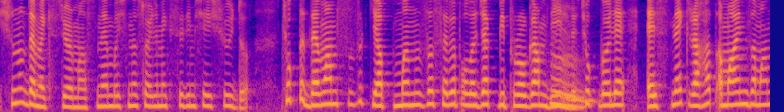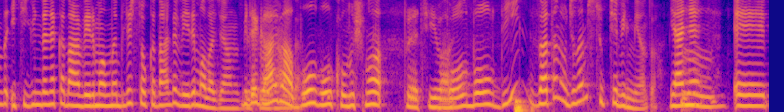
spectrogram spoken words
şunu demek istiyorum aslında en başında söylemek istediğim şey şuydu. Çok da devamsızlık yapmanıza sebep olacak bir program değildi. Hmm. Çok böyle esnek, rahat ama aynı zamanda iki günde ne kadar verim alınabilirse o kadar da verim alacağınız Bir bir, de galiba programdı. bol bol konuşma pratiği var. Bol bol değil. Zaten hocalarımız Türkçe bilmiyordu. Yani Hmm. e,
